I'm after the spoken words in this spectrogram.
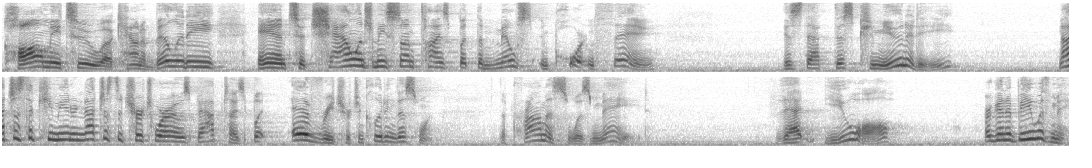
call me to accountability and to challenge me sometimes. But the most important thing is that this community, not just the community, not just the church where I was baptized, but every church, including this one, the promise was made that you all are going to be with me.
